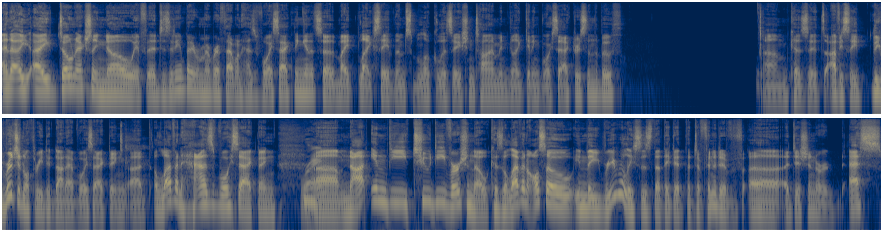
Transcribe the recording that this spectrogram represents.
And I, I don't actually know if uh, does anybody remember if that one has voice acting in it, so it might like save them some localization time and like getting voice actors in the booth. Um, because it's obviously the original three did not have voice acting. Uh, Eleven has voice acting, Right. Um, not in the 2D version though, because 11 also in the re-releases that they did, the definitive uh, edition or S,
